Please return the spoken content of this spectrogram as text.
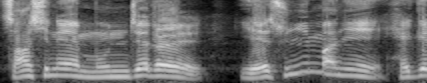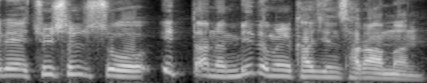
자신의 문제를 예수님만이 해결해 주실 수 있다는 믿음을 가진 사람은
